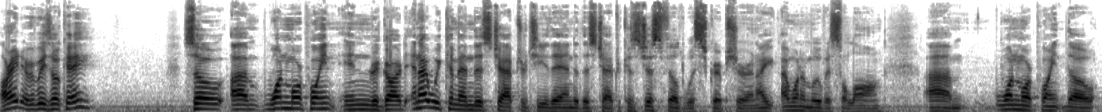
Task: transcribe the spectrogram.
All right, everybody's okay? So, um, one more point in regard, and I would commend this chapter to you, the end of this chapter, because it's just filled with scripture, and I, I want to move us along. Um, one more point, though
